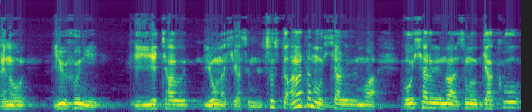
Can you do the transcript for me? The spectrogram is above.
あの、いうふうに言えちゃうような気がするんです。そうするとあなたのおっしゃるのは、おっしゃるのはその逆を、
